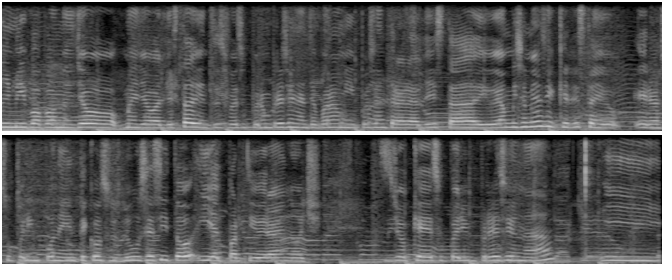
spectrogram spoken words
Y mi papá me llevó, me llevó al estadio, entonces fue súper impresionante para mí pues entrar al estadio. Y a mí se me hacía que el estadio era súper imponente con sus luces y todo, y el partido era de noche. Entonces yo quedé súper impresionada y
